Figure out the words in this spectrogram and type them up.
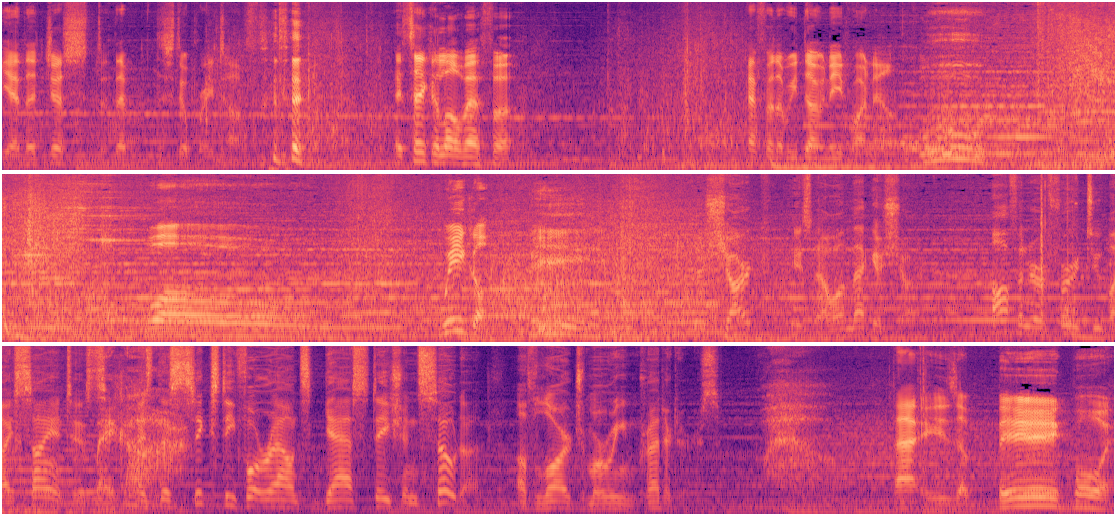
yeah, they're just they're, they're still pretty tough. they take a lot of effort. Effort that we don't need right now. Ooh. Whoa. We got big. The shark is now a mega shark, often referred to by scientists as the 64-ounce gas station soda of large marine predators. Wow, that is a big boy.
